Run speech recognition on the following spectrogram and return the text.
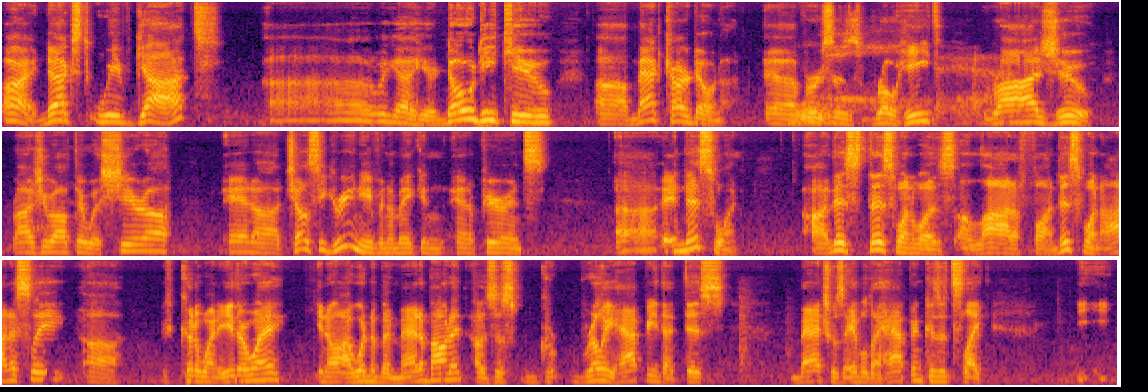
All right. Next, we've got, uh, what do we got here? No DQ, uh, Matt Cardona uh, versus Rohit Raju. Raju out there with Shera and uh, Chelsea Green even making an appearance uh, in this one. Uh, this this one was a lot of fun. This one, honestly, uh, could have went either way. You know, I wouldn't have been mad about it. I was just gr- really happy that this match was able to happen because it's like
